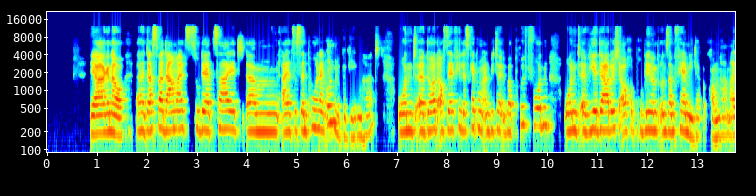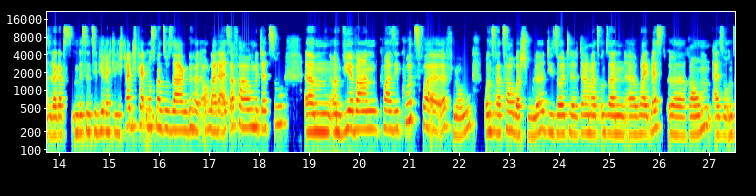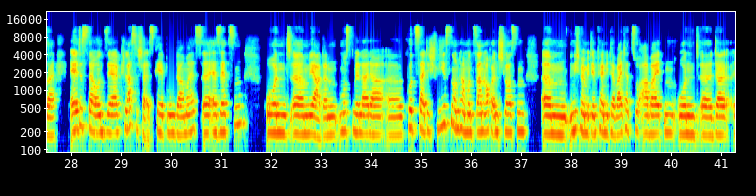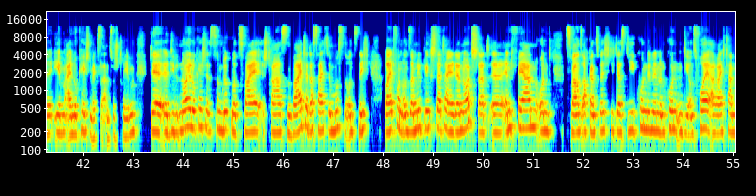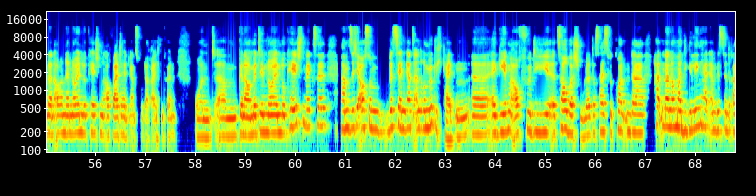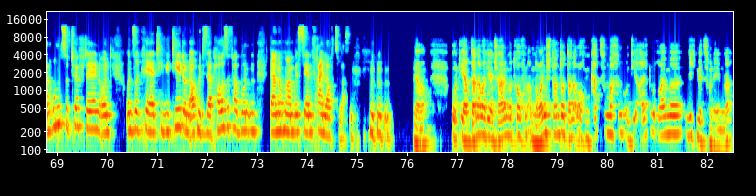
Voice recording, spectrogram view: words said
Ja, genau. Äh, das war damals zu der Zeit, ähm, als es in Polen ein Unglück gegeben hat und äh, dort auch sehr viele Escape Room-Anbieter überprüft wurden und äh, wir dadurch auch Probleme mit unserem Vermieter bekommen haben. Also da gab es ein bisschen zivilrechtliche Streitigkeiten, muss man so sagen, gehört auch leider als Erfahrung mit dazu. Ähm, und wir waren quasi kurz vor Eröffnung unserer Zauberschule. Die sollte damals unseren äh, Wild West-Raum, äh, also unser ältester und sehr klassischer Escape Room damals, äh, ersetzen. Und ähm, ja, dann mussten wir leider äh, kurzzeitig schließen und haben uns dann auch entschlossen, ähm, nicht mehr mit dem Vermieter weiterzuarbeiten und äh, da äh, eben einen Location-Wechsel anzustreben. Der, äh, die neue Location ist zum Glück nur zwei Straßen weiter. Das heißt, wir mussten uns nicht weit von unserem Lieblingsstadtteil der Nordstadt äh, entfernen. Und es war uns auch ganz wichtig, dass die Kundinnen und Kunden, die uns vorher erreicht haben, dann auch in der neuen Location auch weiterhin ganz gut erreichen können. Und ähm, genau, mit dem neuen Location-Wechsel haben sich auch so ein bisschen ganz andere Möglichkeiten äh, ergeben, auch für die äh, Zauberschule. Das heißt, wir konnten da, hatten da nochmal die Gelegenheit, ein bisschen dran rumzutüfteln und unsere Kreativität und auch mit dieser Pause verbunden, da nochmal ein bisschen freien Lauf zu lassen. ja. Und ihr habt dann aber die Entscheidung getroffen, am neuen Standort dann aber auch einen Cut zu machen und die alten Räume nicht mitzunehmen, ne?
